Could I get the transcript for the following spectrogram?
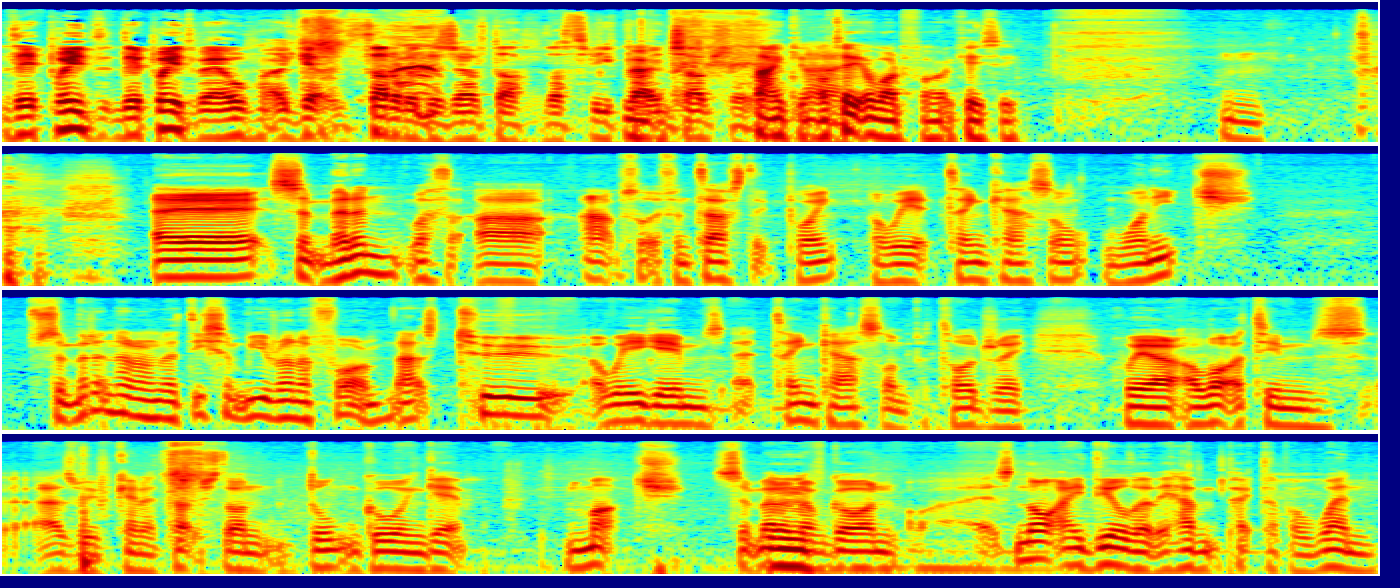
They played. They played well. I get thoroughly deserved their, their three Right. points. Absolutely. Thank you. I'll Aye. take your word for it, Casey. hmm. uh, St Mirren with a absolutely fantastic point away at Tynecastle, one each. St Mirren are on a decent wee run of form. That's two away games at Tynecastle and Pittodrie, where a lot of teams, as we've kind of touched on, don't go and get much. St Mirren Mm. have gone. It's not ideal that they haven't picked up a win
